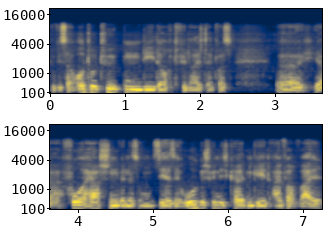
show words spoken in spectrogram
gewisse Autotypen, die dort vielleicht etwas äh, ja, vorherrschen, wenn es um sehr, sehr hohe Geschwindigkeiten geht, einfach weil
